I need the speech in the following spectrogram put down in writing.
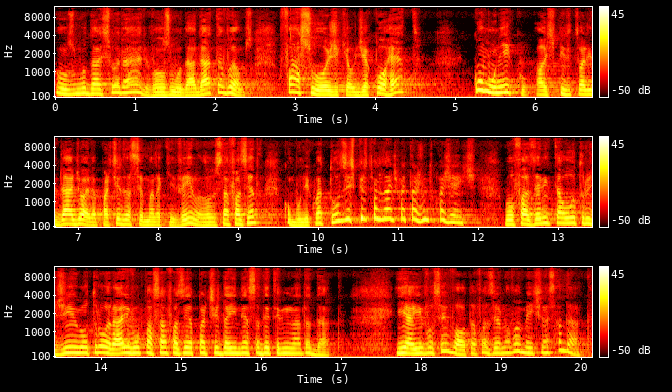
Vamos mudar esse horário, vamos mudar a data, vamos. Faço hoje, que é o dia correto, comunico à espiritualidade, olha, a partir da semana que vem nós vamos estar fazendo, comunico a todos e a espiritualidade vai estar junto com a gente. Vou fazer então outro dia e outro horário e vou passar a fazer a partir daí nessa determinada data. E aí você volta a fazer novamente nessa data.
